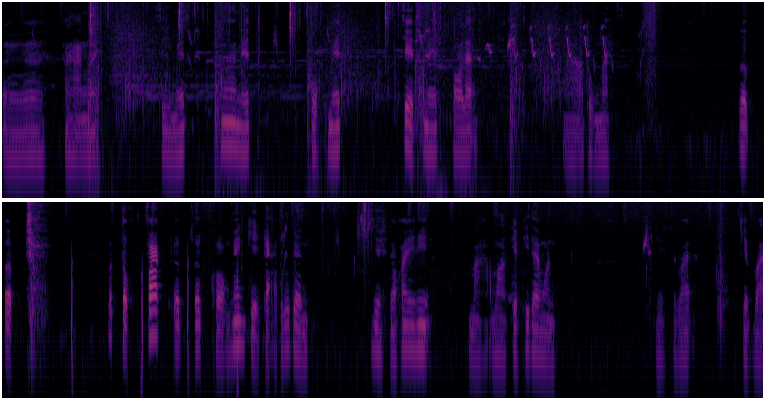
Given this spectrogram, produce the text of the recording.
เออห่างๆเลยสี่เม็ดห้าเม็ดหกเม็ดเจ็ดเม็ดพอแล้วอ่าเอาถุงมาเอิบเอิบก็ตกฟักเอิบเอิบของแม่งเกะกะไปเหลือเกินเดี๋ยวเดี๋ยวค่อยนี่มาเอามาเก็บที่แดงก่อนเดี๋ยเก็บไว้เก็บไว้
